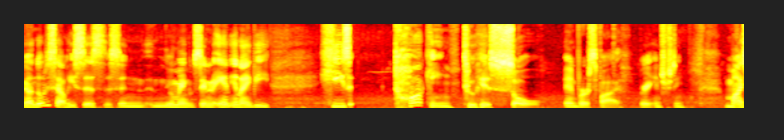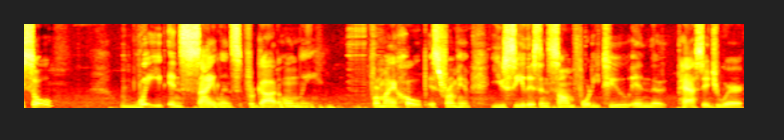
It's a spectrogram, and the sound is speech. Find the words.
Now, notice how he says this in New American Standard and NIV. He's talking to his soul in verse 5. Very interesting. My soul, Wait in silence for God only for my hope is from him. You see this in Psalm 42 in the passage where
